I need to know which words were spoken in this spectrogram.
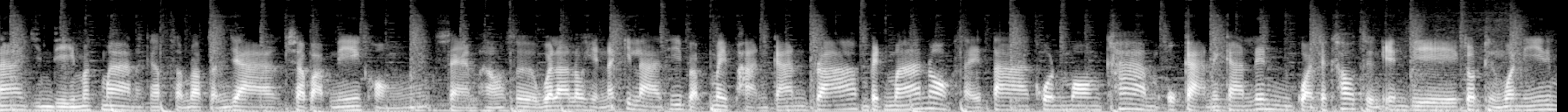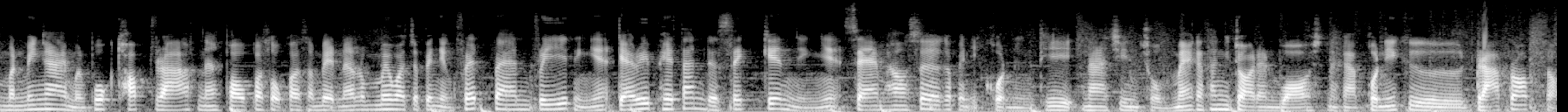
น่ายินดีมากๆนะครับสำหรับสัญญาฉบับนี้ของแซมเฮาเซอร์เวลาเราเห็นนักกีฬาที่แบบไม่ผ่านการดราฟเป็นม้านอกสายตา คนมองข้ามโอกาสในการเล่นกว่าจะเข้าถึง NBA จนถึงวันนี้มันไม่ง่ายเหมือนพวกท็อปดราฟนะ พอประสบความสำเร็จนะไม่ว่าจะเป็นอย่างเฟร็ดแฟนฟรีดอย่างเงี้ยแกรี่เพตันเดอะเซคันอย่างเงี้ยแซมเฮาเซอร์ก็เป็นอีกคนหนึ่งที่น่าชื่นชมแม้กระทั่งจอร์แดนวอชนะครับคนนี้คือดราฟรอบ2อื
